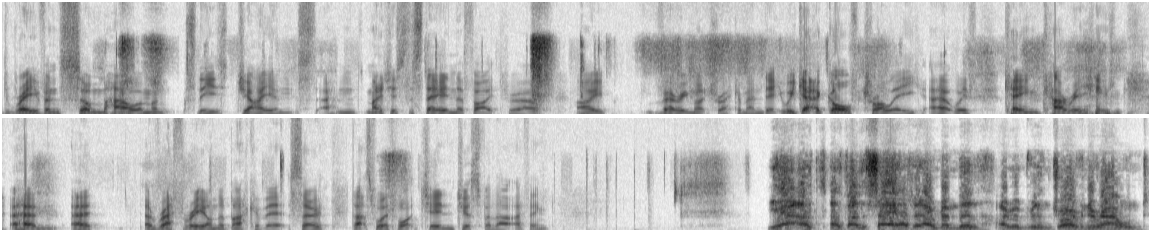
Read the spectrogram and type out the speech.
Raven somehow amongst these giants and manages to stay in the fight throughout. I very much recommend it. We get a golf trolley uh, with Kane carrying um, a, a referee on the back of it, so that's worth watching just for that. I think. Yeah, I was, I was about to say. I, I remember. I remember them driving around,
